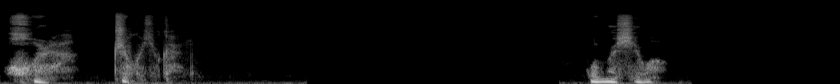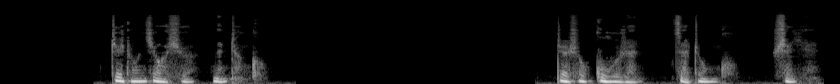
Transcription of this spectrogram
豁然智慧就开了。我们希望这种教学能成功。这是古人在中国实验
